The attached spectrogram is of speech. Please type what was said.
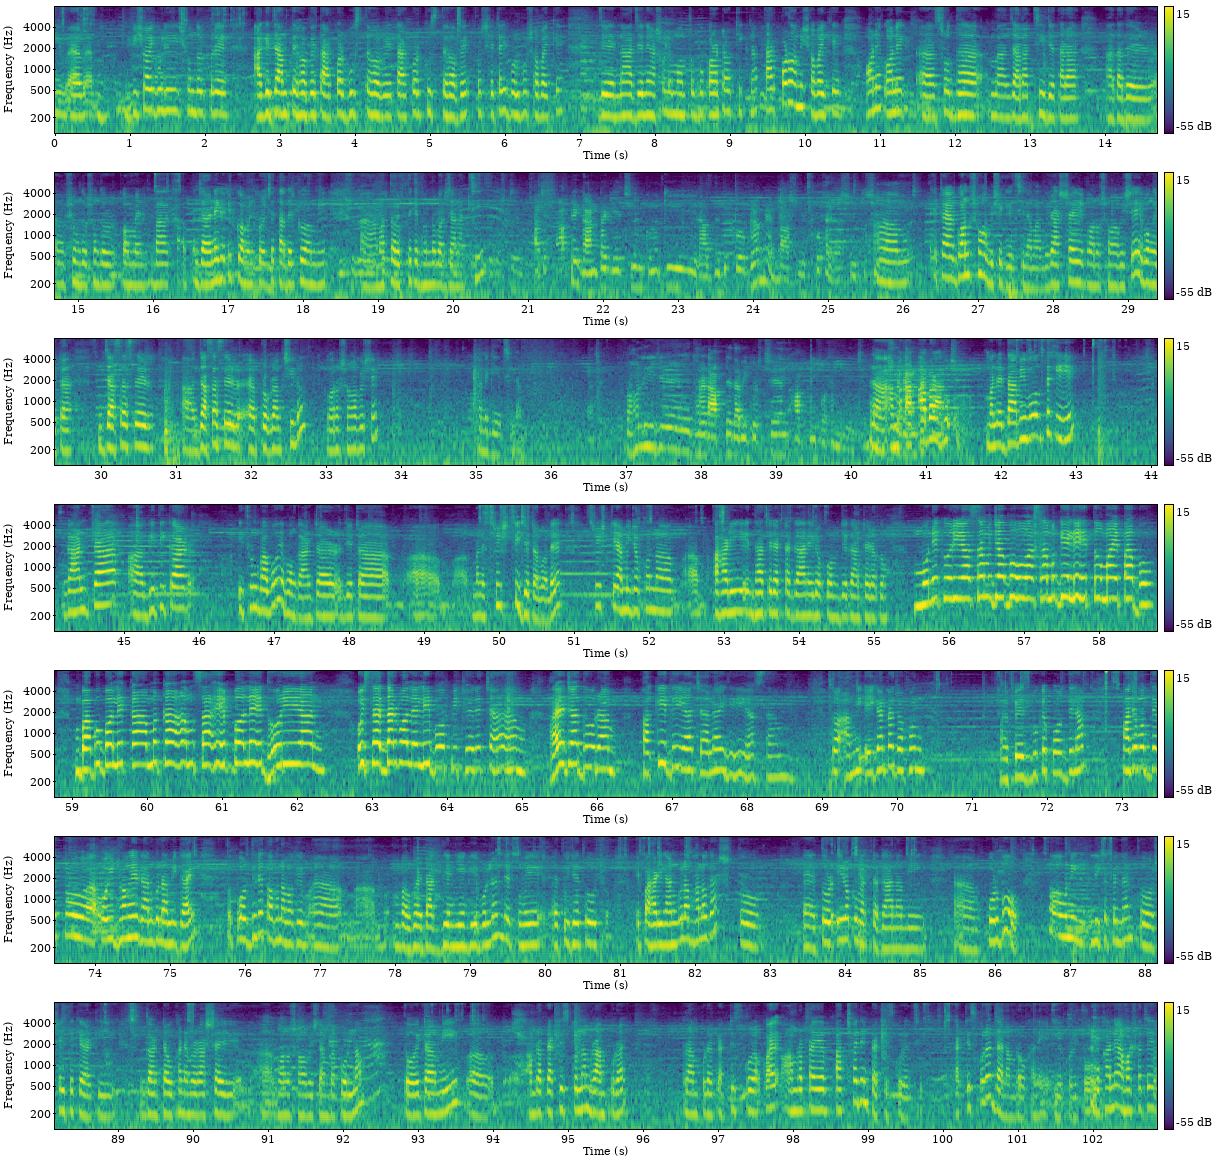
বিষয়গুলি সুন্দর করে আগে জানতে হবে, তারপর বুঝতে হবে, তারপর খুঁজতে হবে। তো সেটাই বলব সবাইকে যে না জেনে আসলে মন্তব্য করাটাও ঠিক না। তারপরও আমি সবাইকে অনেক অনেক শ্রদ্ধা জানাচ্ছি যে তারা তাদের সুন্দর সুন্দর কমেন্ট বা যারা নেগেটিভ কমেন্ট করেছে, তাদেরকেও আমি আমার তরফ থেকে ধন্যবাদ জানাচ্ছি। আচ্ছা আপনি গানটা গিয়েছিলেন কোনো কি রাজনৈতিক প্রোগ্রামে বা আসলে কোথায়? রাজশাহী কি এটা গণসমাবেশে গিয়েছিলাম আমি রাজশাহীর গণসমাবেশে এবং এটা জাসাসের জাসাসের প্রোগ্রাম ছিল গণসমাবেশে ওখানে গিয়েছিলাম। আচ্ছা তাহলে এই যে ধরেন আপনি দাবি করছেন আপনি প্রথম গিয়েছেন। না আমি আবার? মানে দাবি বলতে কি গানটা গীতিকার ইথুন বাবু এবং গানটার যেটা মানে সৃষ্টি যেটা বলে, সৃষ্টি আমি যখন পাহাড়ি ধাঁচের একটা গান এরকম, যে গানটা এরকম, মনে করি আসাম যাব, আসাম গেলে তোমায় পাবো। বাবু বলে, কাম কাম, সাহেব বলে ধরিয়ান ওই সর্দার বলে, লিব পিঠের চাম, হায় যা জাদুরাম, ফাঁকি দিয়া চালাই আসাম। তো আমি এই গানটা যখন ফেসবুকে পোস্ট দিলাম, মাঝে মধ্যে একটু ওই ঢঙের গানগুলো আমি গাই। তো পোস্ট দিলে তখন আমাকে আহ, আহ, বাবু ভাই ডাক দিয়ে নিয়ে গিয়ে বললেন যে তুমি তুই যেহেতু এই পাহাড়ি গানগুলো ভালো গাস তো তোর এরকম একটা গান আমি করব। তো উনি লিখে ফেললেন তো সেই থেকে আর কি গানটা ওখানে আমরা রাজশাহী গণসমাবেশে আমরা করলাম। তো এটা আমি আমরা প্র্যাকটিস করলাম রামপুরায়। রামপুরায় প্র্যাকটিস কয়েক আমরা প্রায় পাঁচ ছয় দিন প্র্যাকটিস করেছি। প্র্যাকটিস করে দেন আমরা ওখানে ইয়ে করি। তো ওখানে আমার সাথে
